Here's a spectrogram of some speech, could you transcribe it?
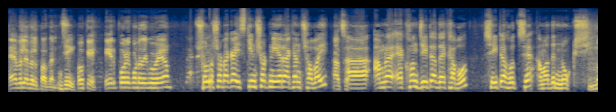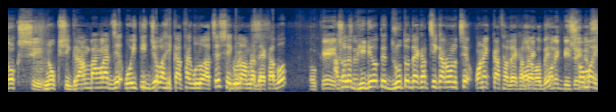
অ্যাভেলেবেল পাবেন। জি। ওকে এরপরে কোনটা দেখব ভাইয়া? ষোলোশো টাকা স্ক্রিনশট নিয়ে রাখেন সবাই। আচ্ছা। আমরা এখন যেটা দেখাবো সেটা হচ্ছে আমাদের নকশি। নকশি। নকশি গ্রাম বাংলার যে ঐতিহ্যবাহী কাঁথাগুলো আছে সেগুলো আমরা দেখাবো। ওকে আসলে ভিডিওতে দ্রুত দেখাচ্ছি কারণ হচ্ছে অনেক কাঁথা দেখাতে হবে। সময়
